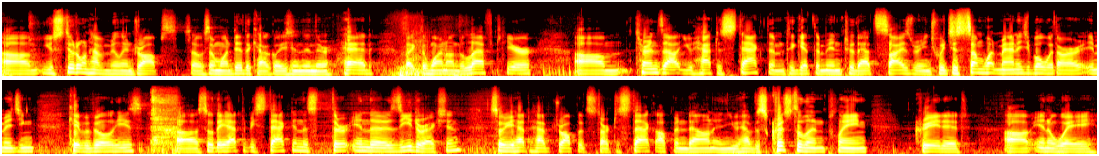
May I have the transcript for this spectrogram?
um, you still don't have a million drops. So someone did the calculation in their head, like the one on the left here. Um, turns out you have to stack them to get them into that size range, which is somewhat manageable with our imaging capabilities. Uh, so they have to be stacked in, this in the z direction. So you have to have droplets start to stack up and down, and you have this crystalline plane created uh, in a way.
